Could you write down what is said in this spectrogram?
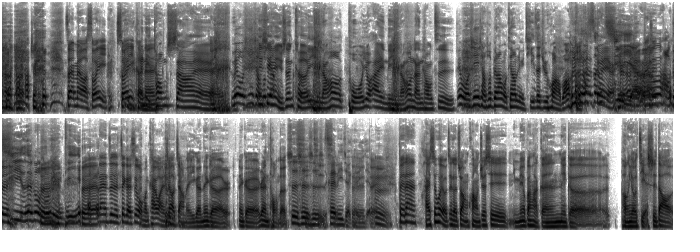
就是，对，没有，所以，所以可能、欸、你通杀哎、欸，没有，我心里想说，现在女生可以，然后婆又爱你，然后男同志，因为我心里想说，不要让我听到女 T 这句话，好不好？我就会 生气呀，但是好气在跟我说女 T，对，对，但这这个是我们开玩笑讲的一个那个。呃，那个认同的是是是是，可以理解，可以理解，对，嗯，对，但还是会有这个状况，就是你没有办法跟那个朋友解释到，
